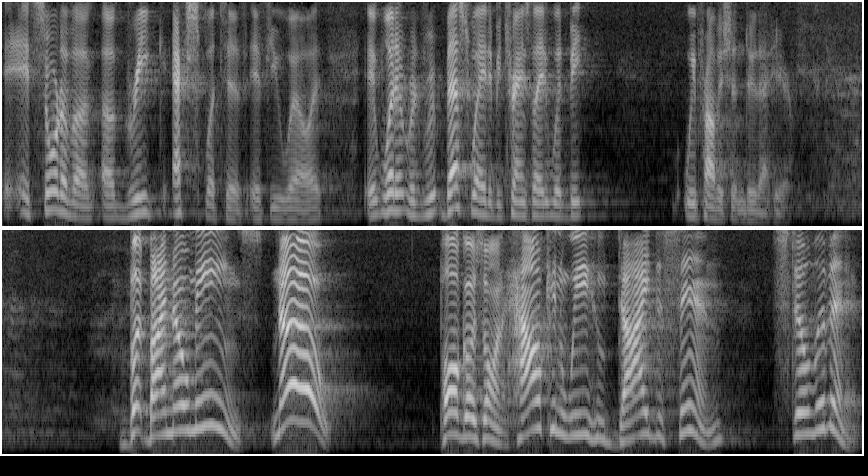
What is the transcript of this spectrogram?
It's sort of a, a Greek expletive, if you will. It, it, what it would, best way to be translated would be, we probably shouldn't do that here. but by no means. No! Paul goes on, how can we who died to sin still live in it?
